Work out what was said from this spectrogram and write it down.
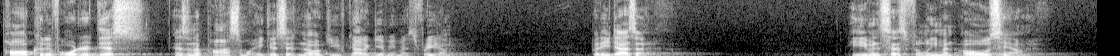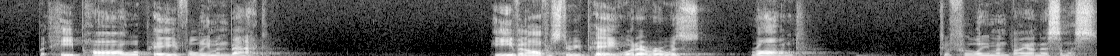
Paul could have ordered this as an apostle. He could have said, No, you've got to give him his freedom. But he doesn't. He even says Philemon owes him, but he, Paul, will pay Philemon back. He even offers to repay whatever was wronged to Philemon by Onesimus.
